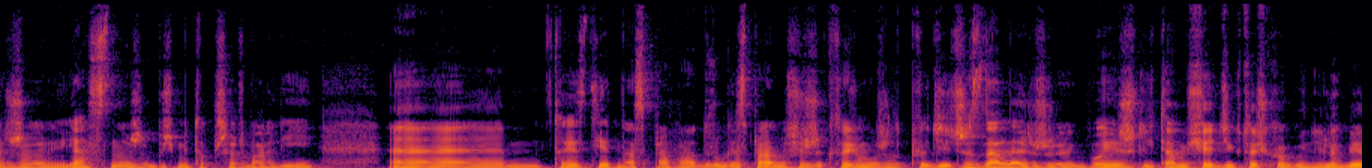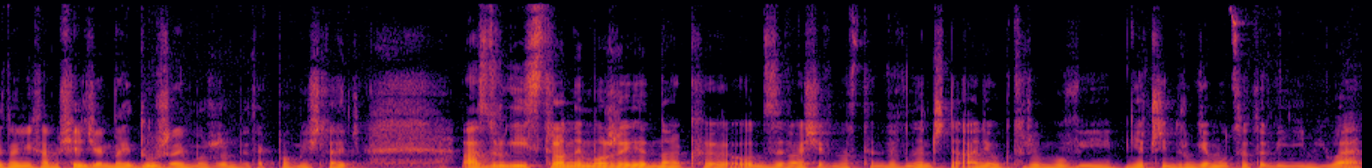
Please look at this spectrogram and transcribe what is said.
że jasne, żebyśmy to przerwali, to jest jedna sprawa. Druga sprawa, myślę, że ktoś może odpowiedzieć, że zależy, bo jeżeli tam siedzi ktoś, kogo nie lubię, to niech tam siedzi jak najdłużej, możemy tak pomyśleć. A z drugiej strony może jednak e, odzywa się w nas ten wewnętrzny anioł, który mówi nie czyń drugiemu, co tobie niemiłe,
